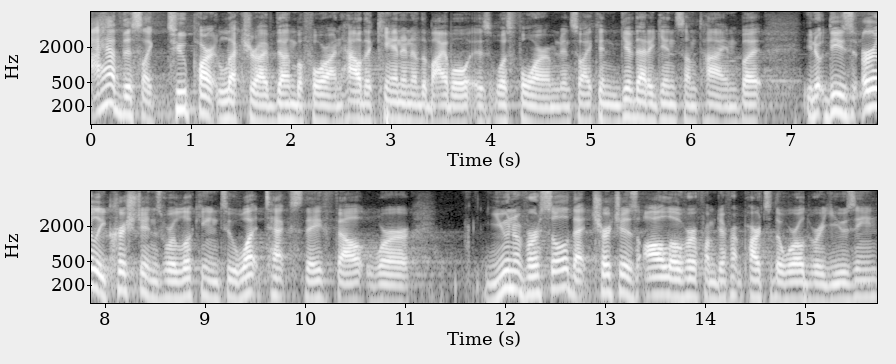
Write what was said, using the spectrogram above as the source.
I have this like two-part lecture I've done before on how the canon of the Bible is, was formed, and so I can give that again sometime. But you know, these early Christians were looking to what texts they felt were universal that churches all over from different parts of the world were using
